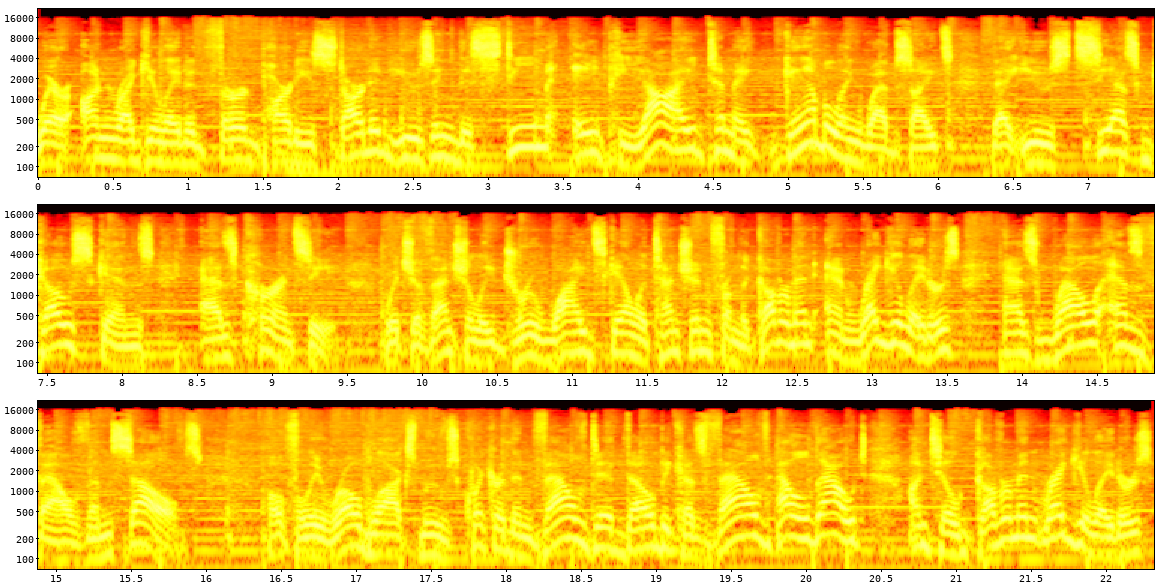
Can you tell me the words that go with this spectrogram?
where unregulated third parties started using the Steam API to make gambling websites that used CSGO skins as currency, which eventually drew wide scale attention from the government and regulators as well as Valve themselves. Hopefully, Roblox moves quicker than Valve did, though, because Valve held out until government regulators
